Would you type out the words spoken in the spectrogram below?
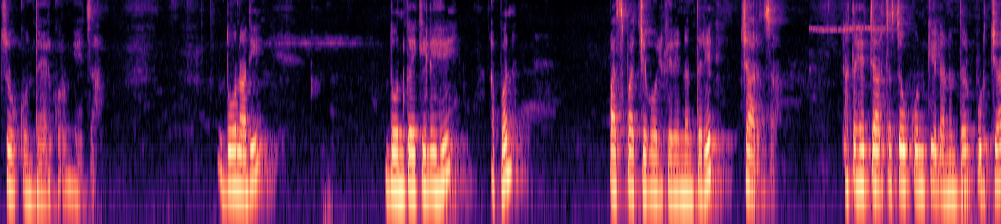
चौकोन तयार करून घ्यायचा. दोन आधी दोन काय केले हे? आपण पाच पाचचे गोल केले नंतर एक चारचा. आता हे चारचा चौकोन केल्यानंतर पुढच्या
